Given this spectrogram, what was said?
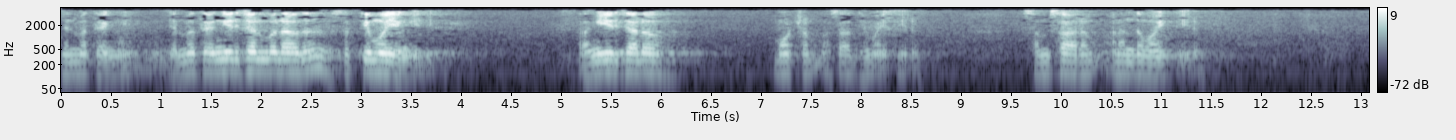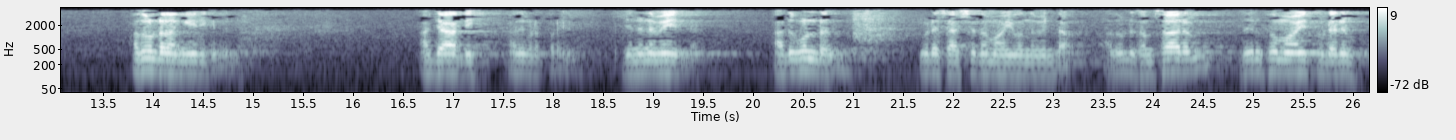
ജന്മത്തെ അംഗീകരിക്കണം. ജന്മത്തെ അംഗീകരിച്ചാൽ പോലെ അത് സത്യമായി അംഗീകരിക്കും. അംഗീകരിച്ചാലോ മോക്ഷം അസാധ്യമായി തീരും സംസാരം അനന്തമായി തീരും അതുകൊണ്ടത് അംഗീകരിക്കുന്നില്ല. അജാതി അതിവിടെ പറയുന്നു. ജനനമേ ഇല്ല. അതുകൊണ്ട് ഇവിടെ ശാശ്വതമായി ഒന്നുമില്ല. അതുകൊണ്ട് സംസാരം ദീർഘമായി തുടരും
